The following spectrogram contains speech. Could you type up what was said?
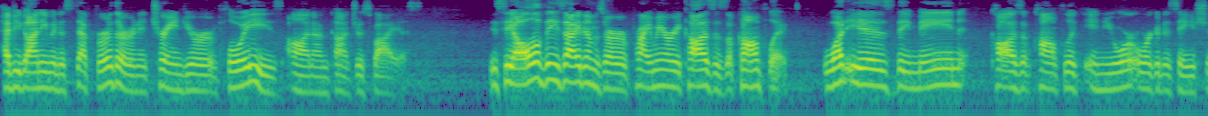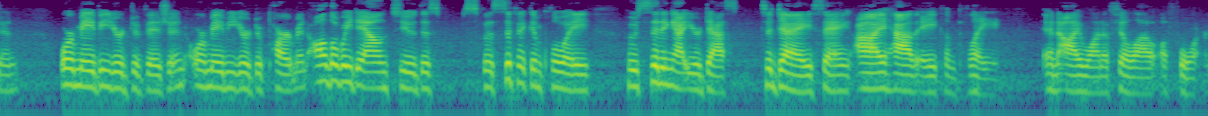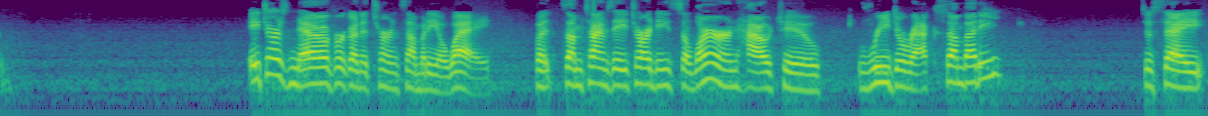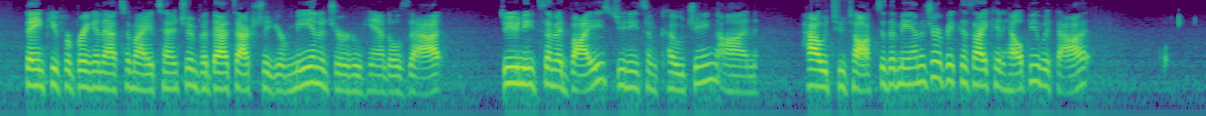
Have you gone even a step further and trained your employees on unconscious bias? You see, all of these items are primary causes of conflict. What is the main cause of conflict in your organization, or maybe your division, or maybe your department, all the way down to this specific employee who's sitting at your desk today saying, I have a complaint and I want to fill out a form. HR is never going to turn somebody away, but sometimes HR needs to learn how to redirect somebody to say, thank you for bringing that to my attention, but that's actually your manager who handles that. Do you need some advice? Do you need some coaching on how to talk to the manager? Because I can help you with that.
